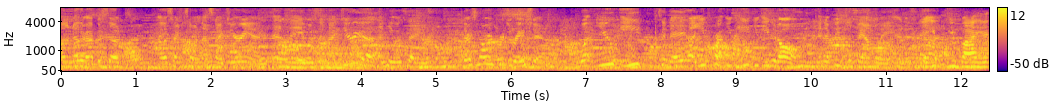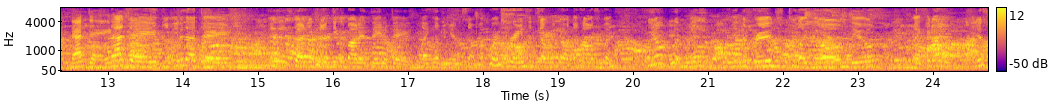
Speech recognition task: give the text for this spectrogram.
on another episode. I was talking to someone that's Nigerian, and they was in Nigeria, and he was saying there's no refrigeration. What you eat today, like you prep, you eat, you eat it all, and it feeds the family, and it's Yeah, done. you, you buy it that day. that day, you eat it that day, and it's done. You kind of think about it day to day, like living in stuff. Of course, grains and stuff are throughout the house, but you don't put meat in the fridge to like go and do. Like you know, it just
